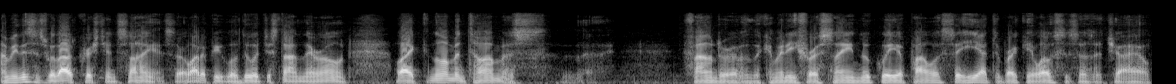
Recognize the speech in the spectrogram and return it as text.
I mean, this is without Christian science. There are a lot of people who do it just on their own. Like Norman Thomas, founder of the Committee for a Sane Nuclear Policy, he had tuberculosis as a child.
